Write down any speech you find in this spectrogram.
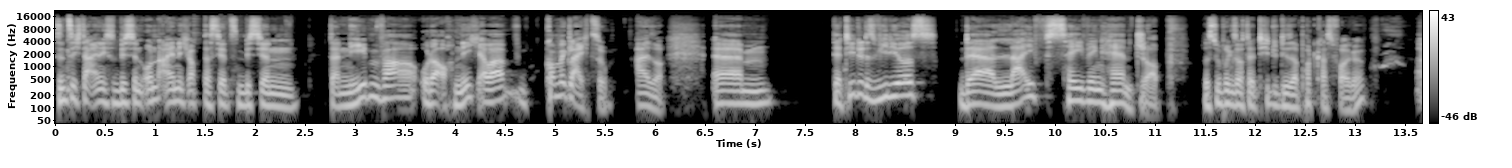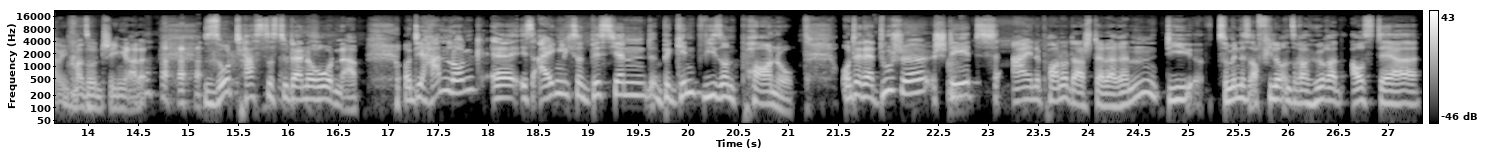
sind sich da eigentlich so ein bisschen uneinig, ob das jetzt ein bisschen daneben war oder auch nicht, aber kommen wir gleich zu. Also, ähm, der Titel des Videos, der Life-Saving Handjob. Das ist übrigens auch der Titel dieser Podcast-Folge. Habe ich mal so entschieden gerade. So tastest du deine Hoden ab. Und die Handlung äh, ist eigentlich so ein bisschen, beginnt wie so ein Porno. Unter der Dusche steht eine Pornodarstellerin, die zumindest auch viele unserer Hörer aus der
